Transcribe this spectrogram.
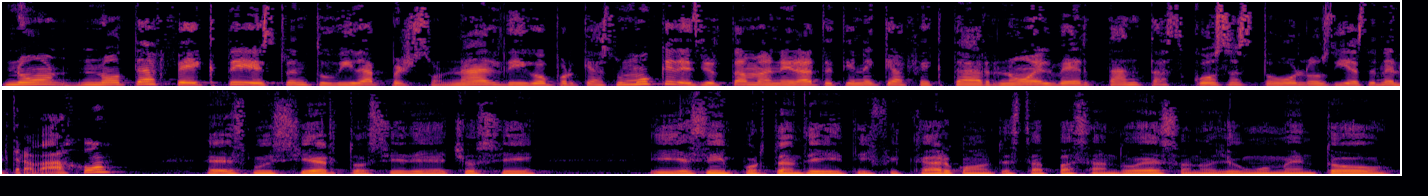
no, no te afecte esto en tu vida personal, digo, porque asumo que de cierta manera te tiene que afectar, ¿no? El ver tantas cosas todos los días en el trabajo. Es muy cierto, sí, de hecho sí. Y es importante identificar cuando te está pasando eso, ¿no? Yo un momento,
